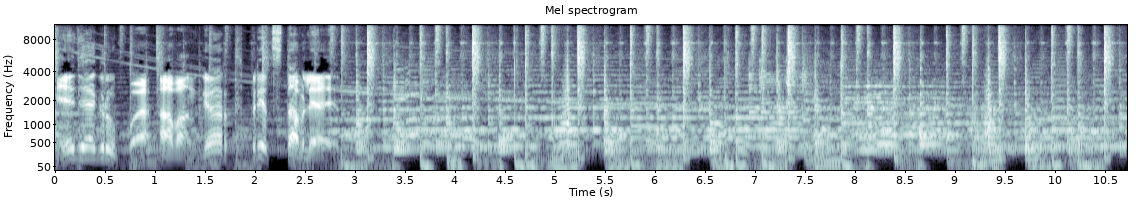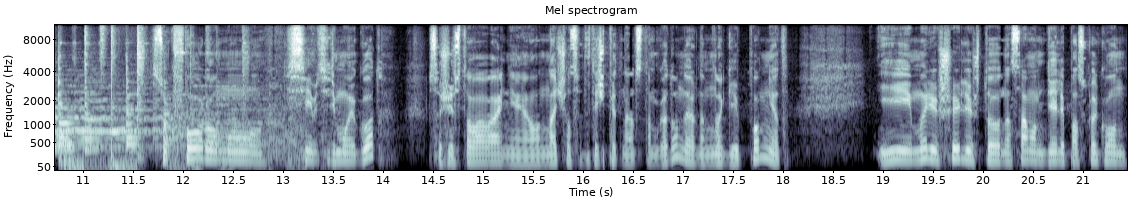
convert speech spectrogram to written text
Медиагруппа «Авангард» представляет. СОК-форуму 77 год существования. Он начался в 2015 году, наверное, многие помнят. И мы решили, что на самом деле, поскольку он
